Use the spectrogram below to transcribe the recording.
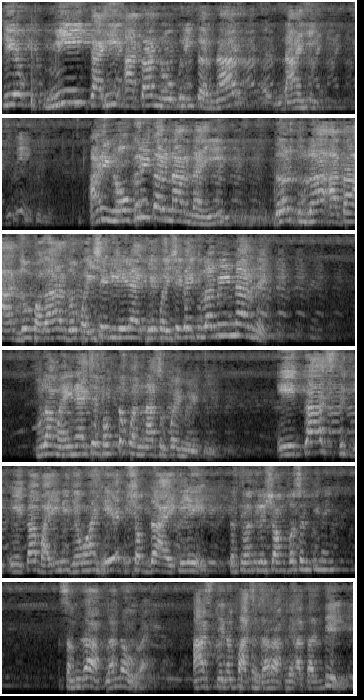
की मी काही आता नोकरी करणार नाही. आणि नोकरी करणार नाही तर तुला आता आज जो पगार जो पैसे दिलेले आहेत हे पैसे काही तुला मिळणार नाही. तुला महिन्याचे फक्त पन्नास रुपये मिळतील. एका स्त्री- एका बाईने जेव्हा हे शब्द ऐकले तर तेव्हा तिला शॉक बसल की नाही? समजा आपला नवरा आहे. आज त्यानं पाच हजार आपल्या हातात देईल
